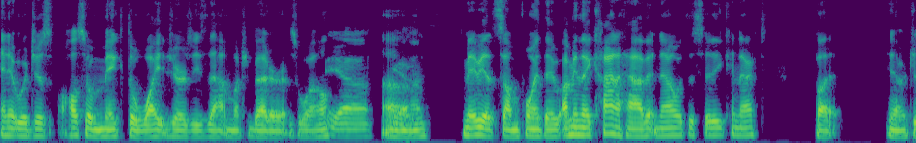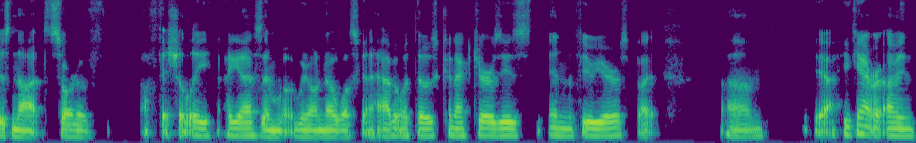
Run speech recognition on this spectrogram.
and it would just also make the white jerseys that much better as well. yeah, Um, yeah. Maybe at some point they, I mean, they kind of have it now with the City Connect, but you know, just not sort of officially, I guess. And we don't know what's going to happen with those Connect jerseys in a few years, but um, yeah, you can't. I mean,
